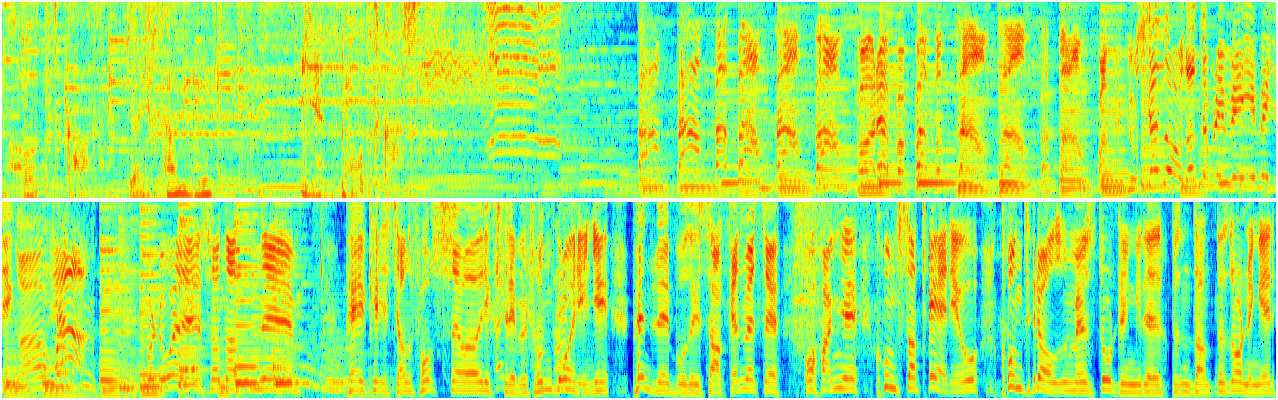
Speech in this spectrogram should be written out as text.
Podkast. Du er fanget i en podkast. Nå skal jeg love deg at det blir vei i vellinga, Flaten. Sånn at en, eh, Per Kristian Foss og Riksrevisjonen går inn i pendlerboligsaken, vet du. Og han eh, konstaterer jo kontrollen med stortingsrepresentantenes ordninger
